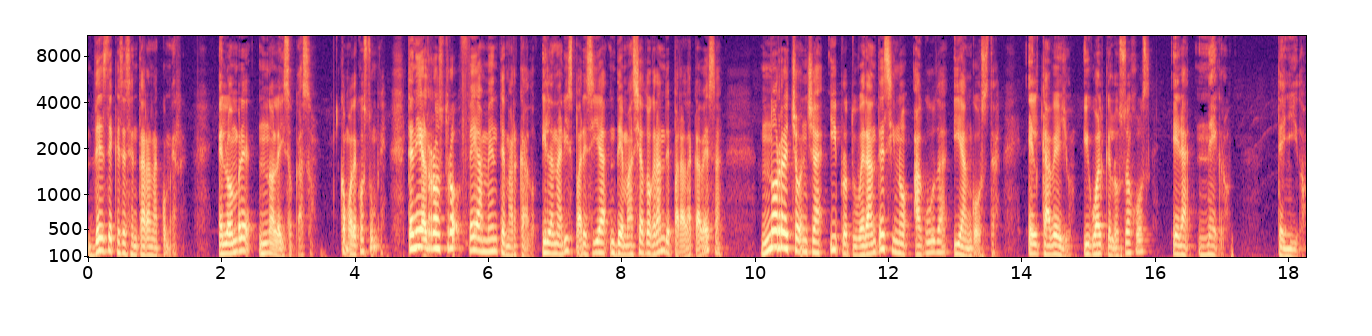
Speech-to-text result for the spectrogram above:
desde que se sentaran a comer. El hombre no le hizo caso, como de costumbre. Tenía el rostro feamente marcado y la nariz parecía demasiado grande para la cabeza. No rechoncha y protuberante, sino aguda y angosta. El cabello, igual que los ojos, era negro, teñido.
